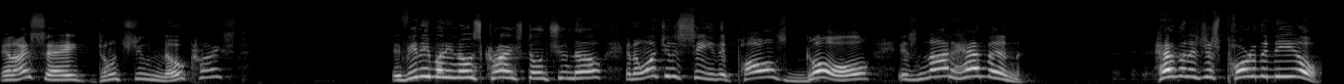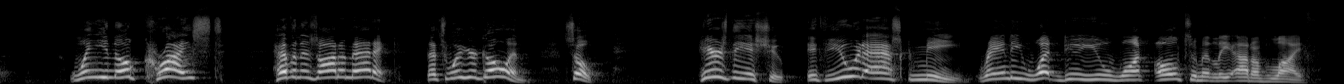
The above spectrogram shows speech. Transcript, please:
And I say, Don't you know Christ? If anybody knows Christ, don't you know? And I want you to see that Paul's goal is not heaven. Heaven is just part of the deal. When you know Christ, heaven is automatic. That's where you're going. So, here's the issue. If you were to ask me, Randy, what do you want ultimately out of life?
